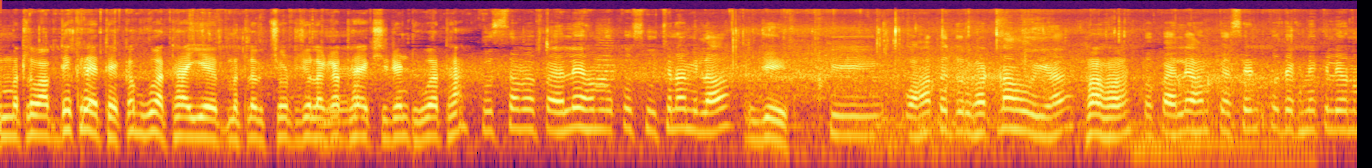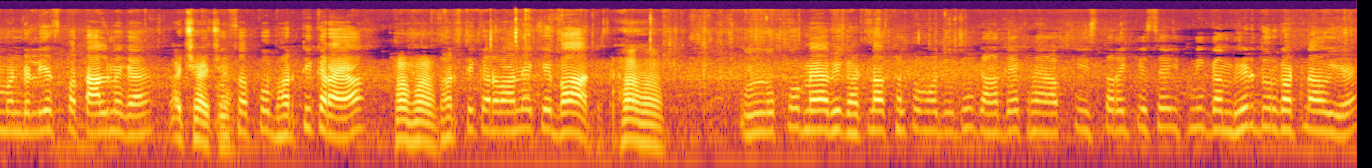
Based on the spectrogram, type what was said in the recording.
मतलब आप देख रहे थे? कब हुआ था ये मतलब चोट जो लगा था एक्सीडेंट हुआ था? कुछ समय पहले हम लोग को सूचना मिला जी। कि वहाँ पे दुर्घटना हुई है। हाँ हाँ। तो पहले हम पेशेंट को देखने के लिए अनुमंडलीय अस्पताल में गए। अच्छा अच्छा। उन सबको भर्ती कराया। हाँ हाँ। भर्ती करवाने के बाद हाँ हाँ। उन लोग को मैं अभी घटनास्थल पर मौजूद हूँ जहाँ देख रहे हैं आपकी इस तरीके से इतनी गंभीर दुर्घटना हुई है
